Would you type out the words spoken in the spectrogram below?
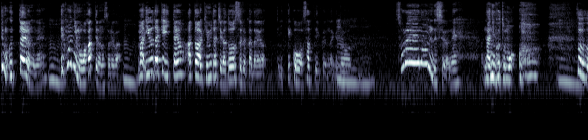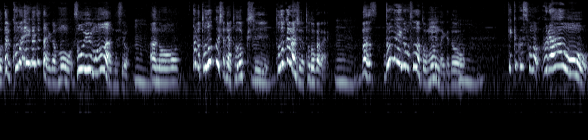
でも訴えるのね、うん。で本人も分かってるのそれは、うん。まあ言うだけ言ったよ。あとは君たちがどうするかだよって言ってこう去っていくんだけど、うんそれなんですよね。何事も。うんそうそう。だからこの映画自体がもうそういうものなんですよ。うん。あの多分届く人には届くし、うん。届かない人には届かない。うん。まあどんな映画もそうだと思うんだけど、うん。結局その裏を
